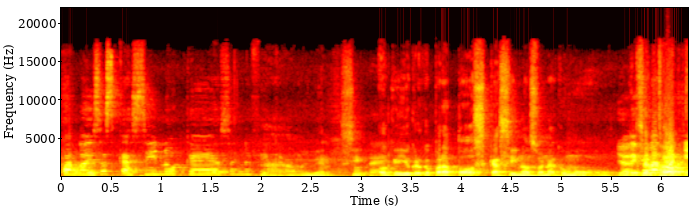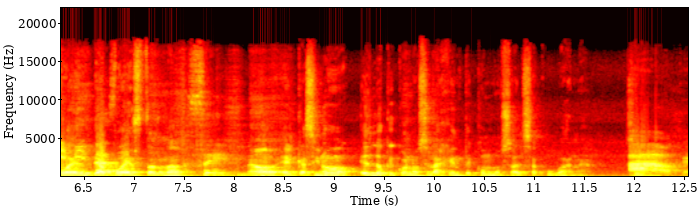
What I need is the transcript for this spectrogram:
cuando dices casino, ¿qué significa? Ah, muy bien. Sí, Ok. yo creo que para todos casino suena como Yo dije centro las de apuestas, ¿no? Sí. No, el casino es lo que conoce la gente como salsa cubana. Ah, ok.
